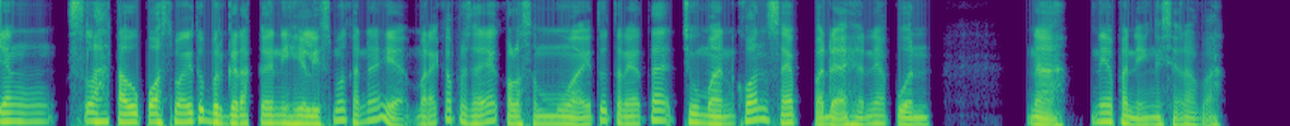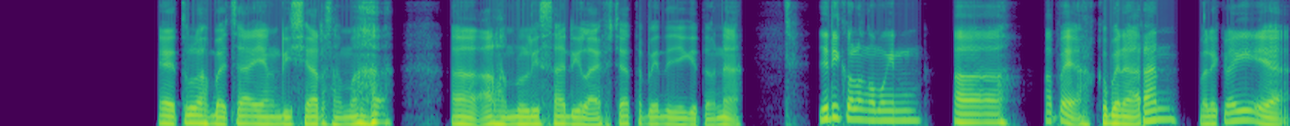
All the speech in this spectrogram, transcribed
yang setelah tahu posmo itu bergerak ke nihilisme karena ya mereka percaya kalau semua itu ternyata cuman konsep pada akhirnya pun. Nah ini apa nih nge-share apa? Ya itulah baca yang di share sama eh, alhamdulillah di live chat tapi itu gitu. Nah jadi kalau ngomongin eh apa ya kebenaran balik lagi ya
